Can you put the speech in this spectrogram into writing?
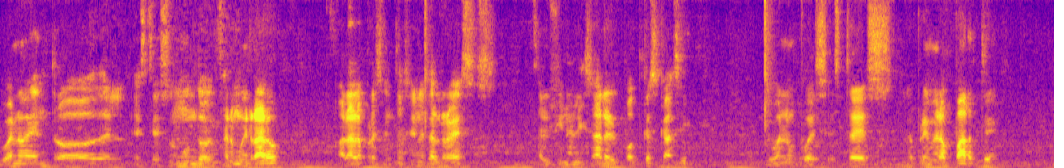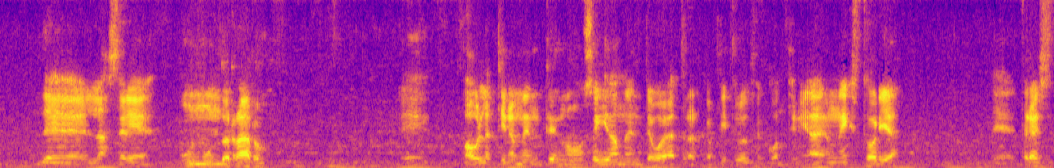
bueno, dentro del, este es un mundo enfermo y raro. Ahora la presentación es al revés, al finalizar el podcast casi. Y bueno, pues esta es la primera parte de la serie Un Mundo Raro. Eh, paulatinamente, no seguidamente, voy a traer capítulos de continuidad en una historia de tres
